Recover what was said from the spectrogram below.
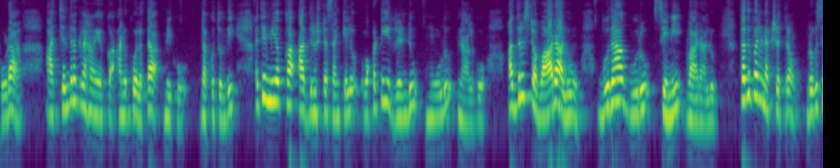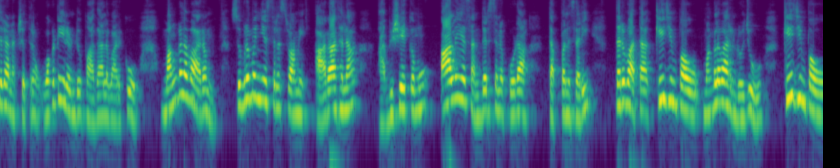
కూడా ఆ చంద్రగ్రహం యొక్క అనుకూలత మీకు దక్కుతుంది. అయితే మీ యొక్క అదృష్ట సంఖ్యలు ఒకటి రెండు మూడు నాలుగు. అదృష్ట వారాలు బుధ గురు శని వారాలు. తదుపరి నక్షత్రం మృగశిర నక్షత్రం ఒకటి రెండు పాదాల వరకు మంగళవారం సుబ్రహ్మణ్యేశ్వర స్వామి ఆరాధన అభిషేకము ఆలయ సందర్శన కూడా తప్పనిసరి. తరువాత కేజింపావు మంగళవారం రోజు కేజింపావు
